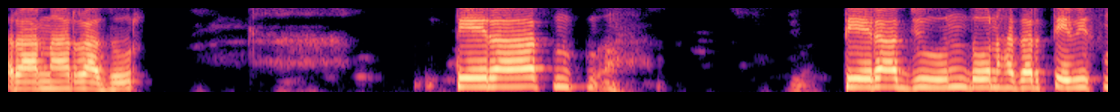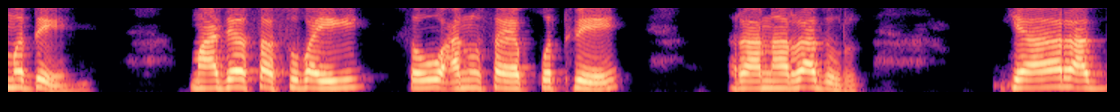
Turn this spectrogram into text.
राहणार राजूर. तेरा तेरा जून दोन हजार तेवीसमध्ये माझ्या सासूबाई सौ अनुसाहेब पथवे राहणार राजूर. या राज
